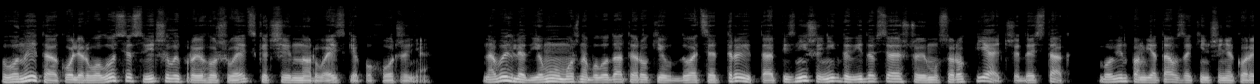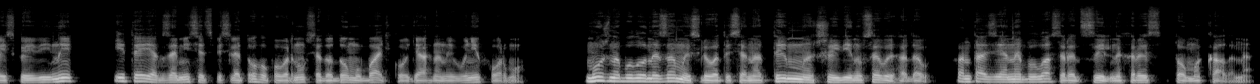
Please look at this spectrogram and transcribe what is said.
Вони та колір волосся свідчили про його шведське чи норвезьке походження. На вигляд йому можна було дати років 23, та пізніше Нік довідався, що йому 45 чи десь так, бо він пам'ятав закінчення Корейської війни і те, як за місяць після того повернувся додому батько, одягнений в уніформу. Можна було не замислюватися над тим, чи він усе вигадав. Фантазія не була серед сильних рис Тома Калена.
